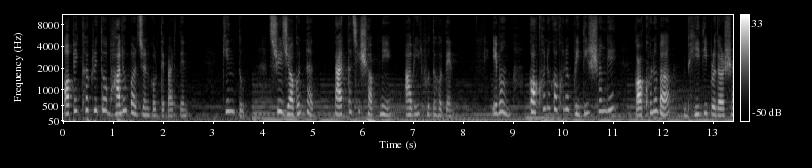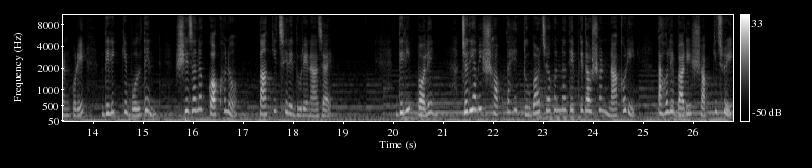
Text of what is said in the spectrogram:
অপেক্ষাকৃত ভালো উপার্জন করতে পারতেন। কিন্তু শ্রী জগন্নাথ তার কাছে স্বপ্নে আবির্ভূত হতেন এবং কখনো কখনো প্রীতির সঙ্গে, কখনো বা ভীতি প্রদর্শন করে দিলীপকে বলতেন, সে যেন কখনো তাঁকে ছেড়ে দূরে না যায়। দিলীপ বলেন, যদি আমি সপ্তাহে দুবার জগন্নাথ দেবকে দর্শন না করি, তাহলে বাড়ির সব কিছুই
